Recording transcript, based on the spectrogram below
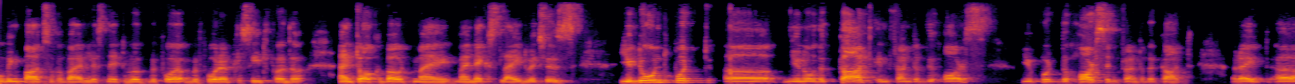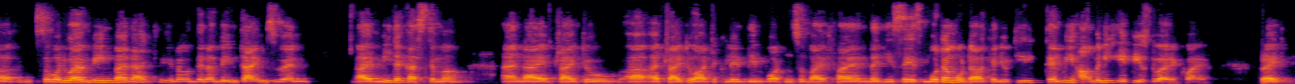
moving parts of a wireless network before before I proceed further and talk about my my next slide, which is you don't put uh, you know the cart in front of the horse. You put the horse in front of the cart, right? Uh, so what do I mean by that? You know, there have been times when I meet a customer and I try to uh, I try to articulate the importance of Wi-Fi, and then he says, "Mota mota, can you t- tell me how many APs do I require?" Right?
